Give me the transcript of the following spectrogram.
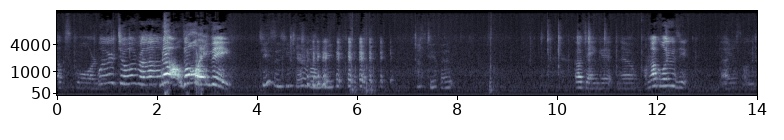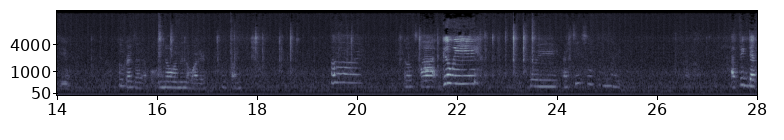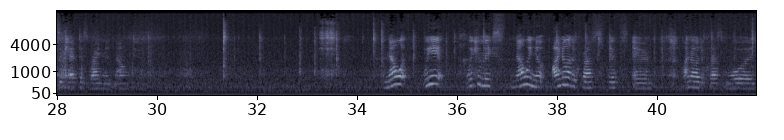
Explore. We're Dora. No! Don't leave me! Jesus, you terrified me. Don't do that. Oh dang it, no. I'm not gonna lose you. I just don't lose you. Go grab that apple. No, I'm in the water. I'm fine. Let's go. Uh, gooey! Really, I see something like. I think that's a cactus right in mountain. And now we we can make now we know I know how to craft sticks and I know how to craft wood.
